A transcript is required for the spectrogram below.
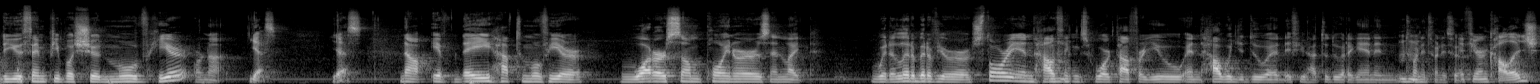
do you think people should move here or not? Yes, yes. Now, if they have to move here, what are some pointers and like with a little bit of your story and how things worked out for you and how would you do it if you had to do it again in 2022? If you're in college,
